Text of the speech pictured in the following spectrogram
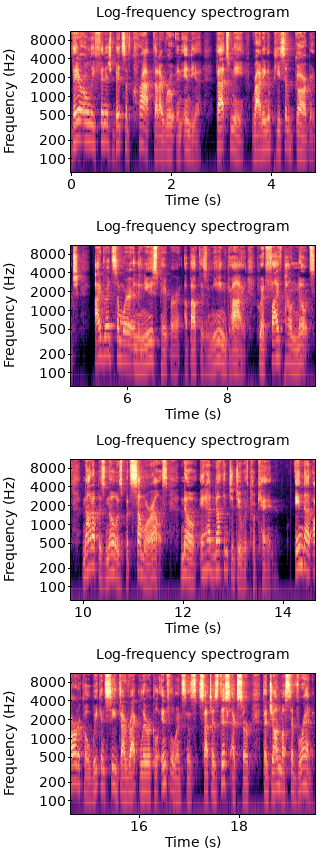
They are only finished bits of crap that I wrote in India. That's me, writing a piece of garbage. I'd read somewhere in the newspaper about this mean guy who had five pound notes, not up his nose, but somewhere else. No, it had nothing to do with cocaine. In that article, we can see direct lyrical influences, such as this excerpt that John must have read.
